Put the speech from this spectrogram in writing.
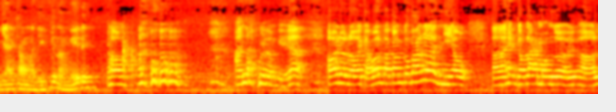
gian xong mà chị cứ nằm nghỉ đi. Không. Anh làm làm nghĩa à. Thôi được rồi cảm ơn bà con cô bác rất là nhiều. À, hẹn gặp lại mọi người ở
